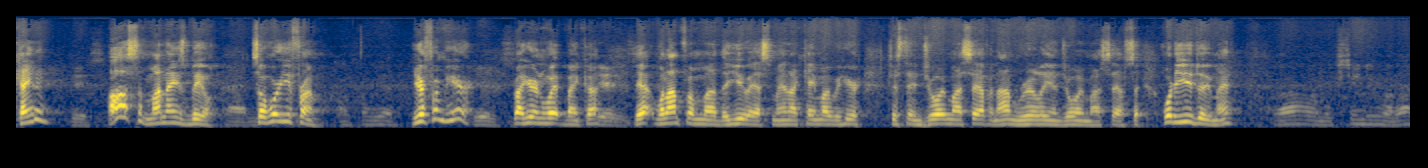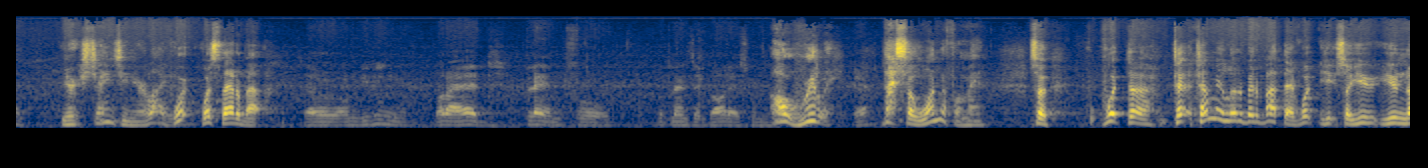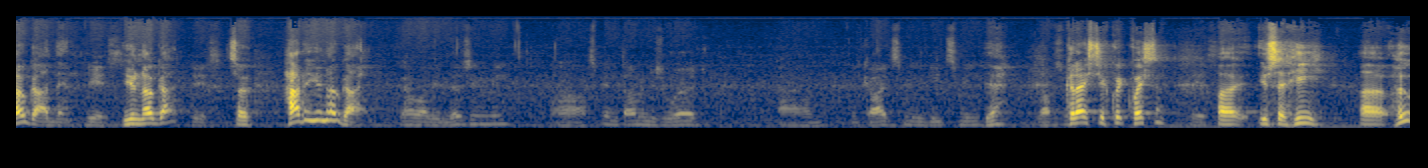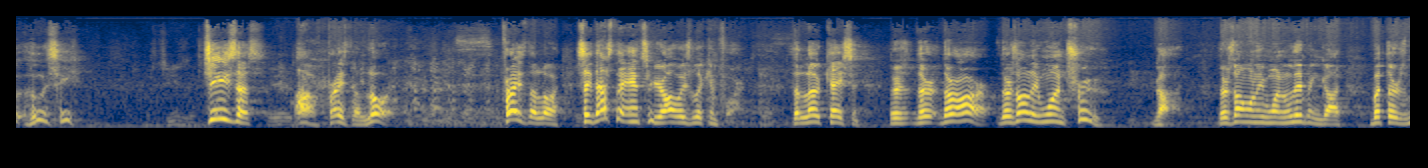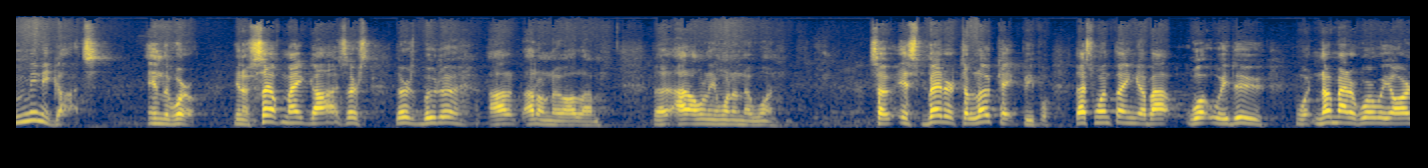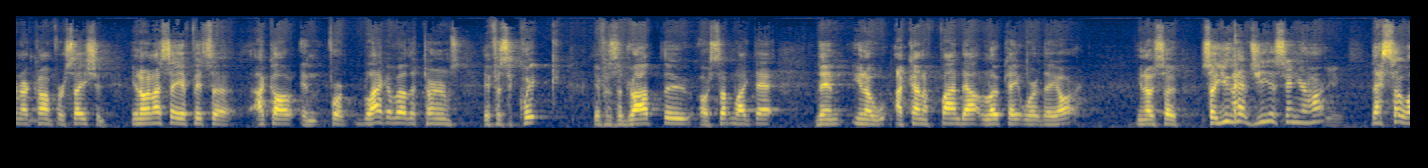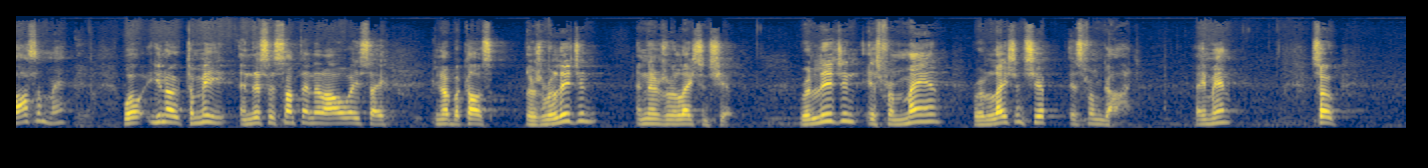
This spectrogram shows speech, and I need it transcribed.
Canaan? Yes. Awesome. My name's Bill. So where are you from? I'm from here. You're from here? Yes. Right here in Wet Bank, huh? Yes. Yeah, well, I'm from uh, the U.S., man. I came over here just to enjoy myself, and I'm really enjoying myself. So what do you do, man? Ah, I'm exchanging my life. You're exchanging your life. What, what's that about? So I'm giving what I had planned for the plans that God has for me. Oh, really? Yeah. That's so wonderful, man. So, what? Uh, t- tell me a little bit about that. What? You, so you you know God then? Yes. You know God? Yes. So how do you know God? Now while He lives in me, uh, I spend time in His Word. Um, he guides me, He leads me, Yeah. loves me. Could I ask you a quick question? Yes. Uh, you said He. Uh, who who is He? It's Jesus. Jesus. Yes. Oh, praise the Lord. praise the Lord. See, that's the answer you're always looking for. The location. There's, there, there are. There's only one true God. There's only one living God, but there's many gods in the world. You know, self-made gods. There's there's Buddha. I, I don't know all of them. But I only want to know one. So it's better to locate people. That's one thing about what we do, what, no matter where we are in our conversation. You know, and I say if it's a, I call it, for lack of other terms, if it's a quick, if it's a drive through or something like that, then, you know, I kind of find out, locate where they are. You know, so, so you have Jesus in your heart? That's so awesome, man. Well, you know, to me, and this is something that I always say, you know, because there's religion and there's relationship. Religion is from man, relationship is from God. Amen? So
